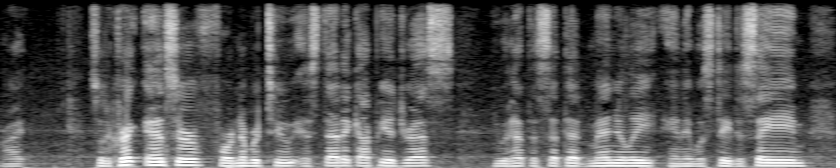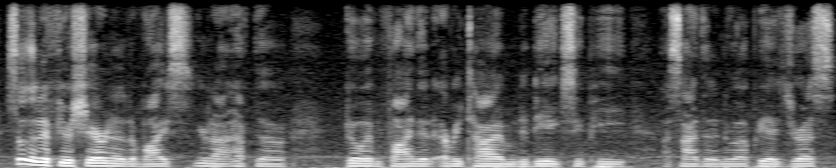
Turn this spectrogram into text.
Right. So the correct answer for number two is static IP address. You would have to set that manually, and it would stay the same, so that if you're sharing a device, you're not have to go and find it every time the DHCP assigns it a new IP address.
